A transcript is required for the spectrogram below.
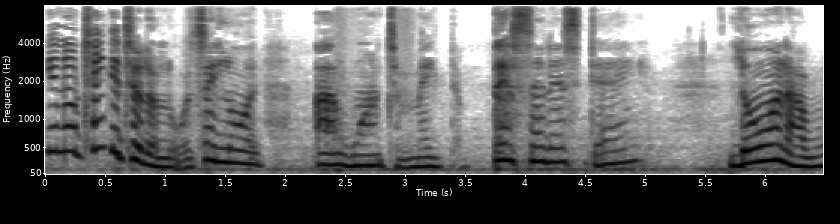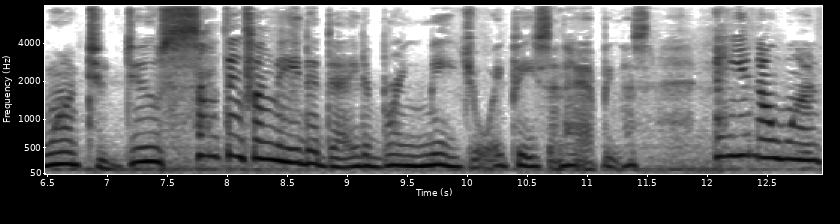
You know, take it to the Lord. Say, Lord, I want to make the best of this day. Lord, I want to do something for me today to bring me joy, peace, and happiness. And you know what?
